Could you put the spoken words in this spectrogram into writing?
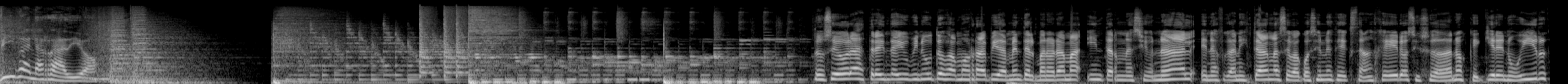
¡Viva la radio! 12 horas 31 minutos, vamos rápidamente al panorama internacional. En Afganistán, las evacuaciones de extranjeros y ciudadanos que quieren huir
